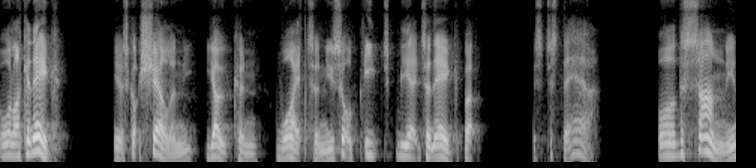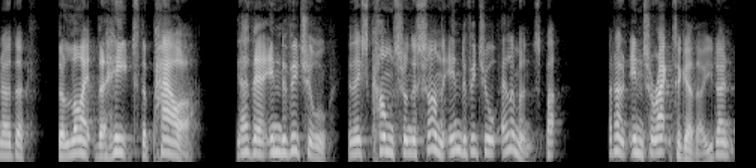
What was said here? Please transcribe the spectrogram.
Or like an egg. You know, it's got shell and yolk and white and you sort of eat, yeah, it's an egg, but it's just there. Or the sun, you know, the, the light, the heat, the power. Yeah, they're individual. This comes from the sun, individual elements, but they don't interact together. You don't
